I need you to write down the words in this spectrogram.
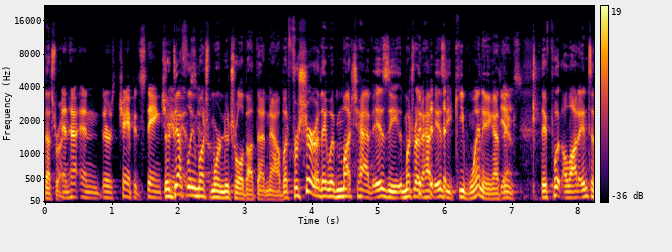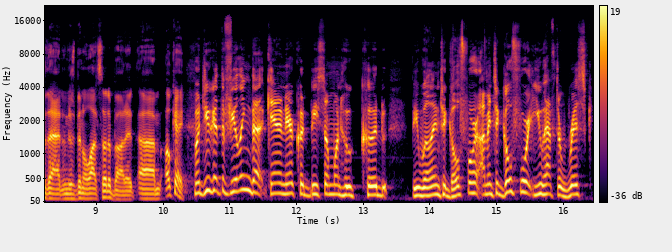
that's right. And ha- and there's champions staying. Champions, They're definitely much know. more neutral about that now. But for sure, they would much have Izzy, much rather have Izzy keep winning. I think Yes. they've put a lot into that, and there's been a lot said about it. Um, okay, But do you get the feeling that Cannonier could be someone who could be willing to go for it? I mean, to go for it, you have to risk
